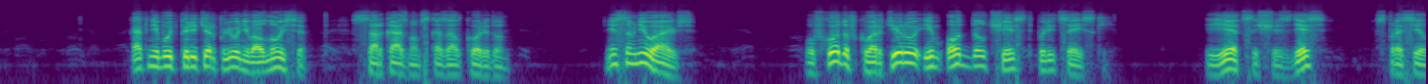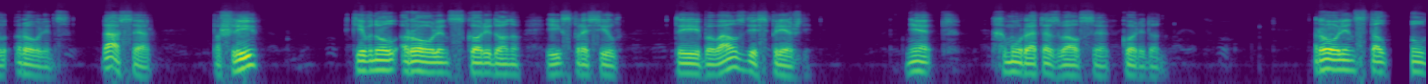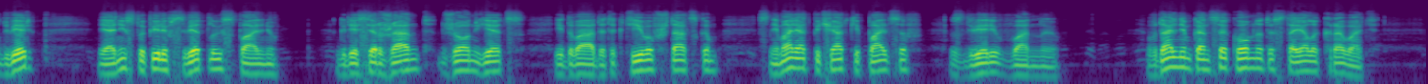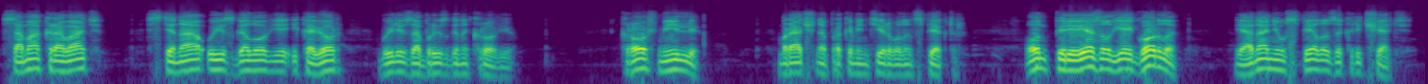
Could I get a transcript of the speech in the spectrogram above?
«Как-нибудь перетерплю, не волнуйся», — с сарказмом сказал Коридон. «Не сомневаюсь. У входа в квартиру им отдал честь полицейский. — Ец еще здесь? — спросил Роулинс. — Да, сэр. — Пошли? — кивнул Роулинс Коридону и спросил. — Ты бывал здесь прежде? — Нет, — хмуро отозвался Коридон. Роулинс толкнул дверь, и они ступили в светлую спальню, где сержант Джон Йетс и два детектива в штатском снимали отпечатки пальцев с двери в ванную. В дальнем конце комнаты стояла кровать. Сама кровать, стена у изголовья и ковер были забрызганы кровью. «Кровь Милли», — мрачно прокомментировал инспектор. «Он перерезал ей горло, и она не успела закричать».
